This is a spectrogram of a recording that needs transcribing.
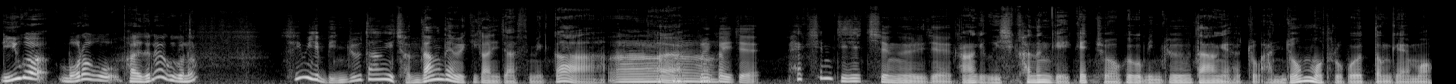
이유가 뭐라고 봐야 되나요 그거는? 지금 이제 민주당이 전당대회 기간이지 않습니까? 아 네, 그러니까 이제 핵심 지지층을 이제 강하게 의식하는 게 있겠죠. 그리고 민주당에서 좀 안 좋은 모습으로 보였던 게 뭐,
